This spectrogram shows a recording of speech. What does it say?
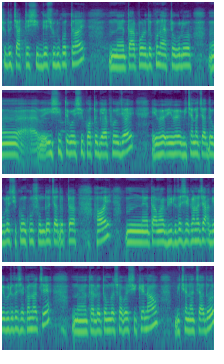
শুধু চারটে শীত দিয়ে শুরু করতে হয়। তারপরে দেখুন এতগুলো এই শীত থেকে ওই শীত কত গ্যাপ হয়ে যায়। এভাবে এইভাবে বিছানা চাদরগুলো শিখুন খুব সুন্দর চাদরটা হয়। তা আমার ভিডিওতে শেখানো আছে আগে ভিডিওতে শেখানো আছে তাহলে তোমরা সবাই শিখে নাও বিছানার চাদর।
